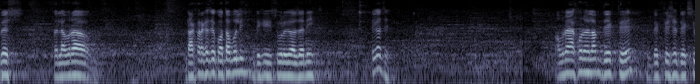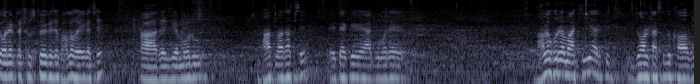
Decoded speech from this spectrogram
বেশ, তাহলে আমরা ডাক্তারের কাছে কথা বলি, দেখি চলে যাওয়া জানি ঠিক আছে? আমরা এখন এলাম দেখতে। দেখতে এসে দেখছি অনেকটা সুস্থ হয়ে গেছে, ভালো হয়ে গেছে। আর এই যে মরু ভাত মাখাচ্ছে, এটাকে একবারে ভালো করে মাখিয়ে আর কি জলটা শুধু খাওয়াবো।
